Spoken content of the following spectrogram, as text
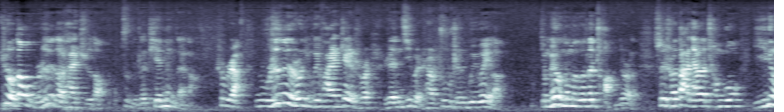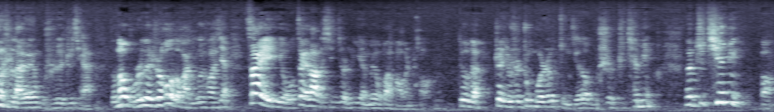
只有到五十岁他才知道自己的天命在哪，是不是？五十岁的时候你会发现，这个时候人基本上诸神归位了，就没有那么多的闯劲儿了。所以说，大家的成功一定是来源于五十岁之前。等到五十岁之后的话，你会发现，再有再大的心劲儿，你也没有办法完成，对不对？这就是中国人总结的五十知天命。那知天命啊，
